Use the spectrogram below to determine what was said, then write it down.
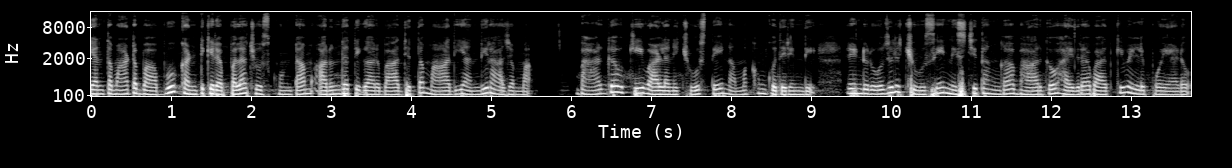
ఎంత మాట బాబు? కంటికి రెప్పలా చూసుకుంటాం. అరుంధతిగా గారి బాధ్యత మాది అంది రాజమ్మ. భార్గవ్కి వాళ్ళని చూస్తే నమ్మకం కుదిరింది. రెండు రోజులు చూసి నిశ్చితంగా భార్గవ్ హైదరాబాద్కి వెళ్ళిపోయాడు.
